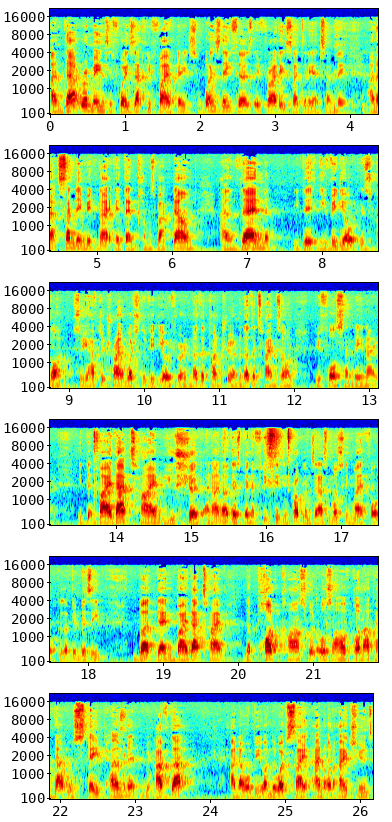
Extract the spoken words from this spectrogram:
and that remains for exactly five days Wednesday, Thursday, Friday, Saturday, and Sunday. And at Sunday midnight, it then comes back down, and then the, the video is gone. So you have to try and watch the video if you're in another country or another time zone before Sunday night. By that time, you should, and I know there's been a few teething problems, and that's mostly my fault because I've been busy. But then by that time, the podcast will also have gone up, and that will stay permanent. You have that, and that will be on the website and on iTunes.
